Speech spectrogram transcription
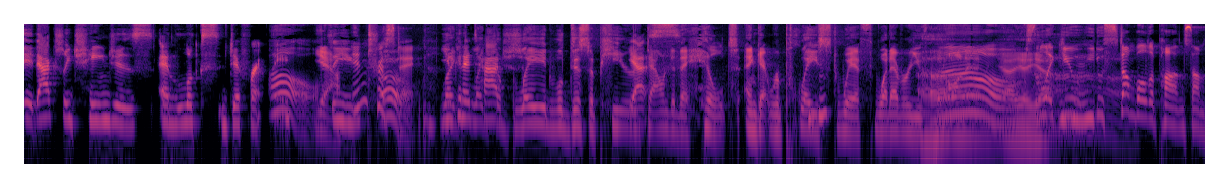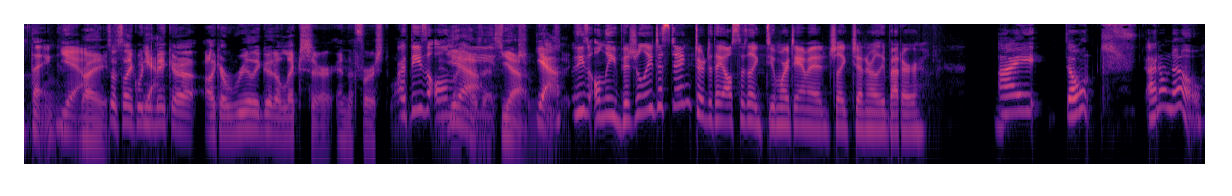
it actually changes and looks differently. Oh, Yeah. So you, interesting. Oh, you like, can like the blade will disappear Yes. down to the hilt and get mm-hmm. replaced with whatever you've put on it. Oh, Yeah, yeah, so yeah. like you you mm-hmm. stumbled upon something. Yeah. Right. So it's like when Yeah. you make a like a really good elixir in the first one. Are these only Yeah, Has yeah. Yeah. Are these only visually distinct, or do they also like do more damage, like generally better? I don't I don't know.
